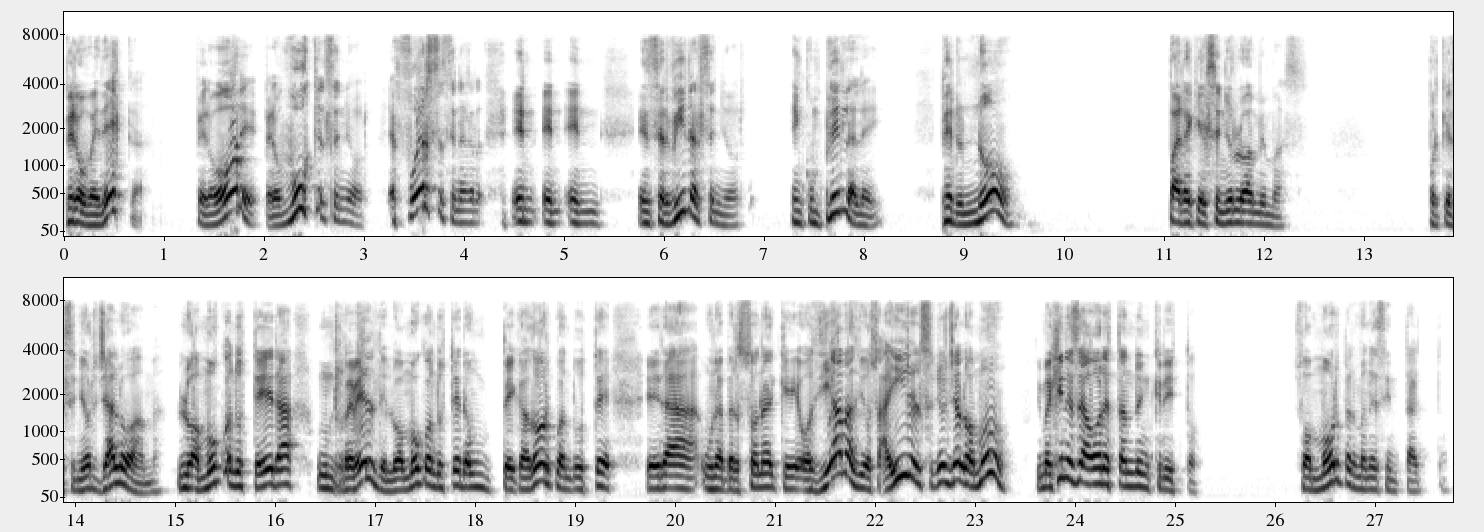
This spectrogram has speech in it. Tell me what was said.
Pero obedezca, pero ore, pero busque al Señor. Esfuércese en, en, en servir al Señor en cumplir la ley, pero no para que el Señor lo ame más. Porque el Señor ya lo ama. Lo amó cuando usted era un rebelde, lo amó cuando usted era un pecador, cuando usted era una persona que odiaba a Dios. Ahí el Señor ya lo amó. Imagínese ahora estando en Cristo. Su amor permanece intacto.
